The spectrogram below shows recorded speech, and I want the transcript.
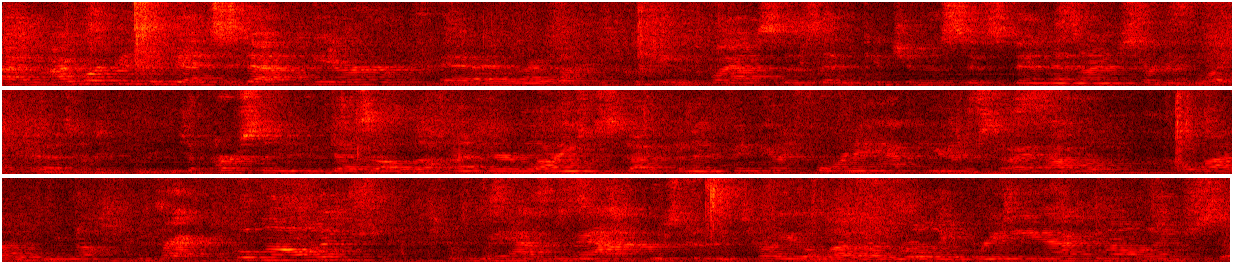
Um, I work as event staff here, and I work with cooking classes and kitchen assistant, and I'm sort of like the, the person who does all the underlying stuff, and I've been here four and a half years, so I have a, a lot of kno- practical knowledge. We have Matt, who's going to tell you a lot of really brainiac knowledge, so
